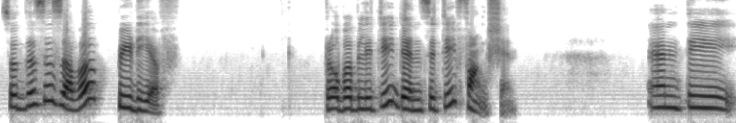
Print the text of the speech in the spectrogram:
So, this is our PDF probability density function and the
